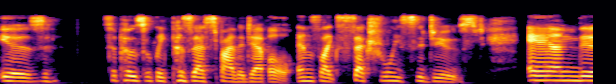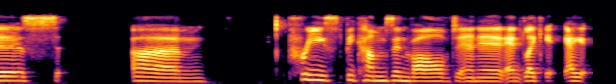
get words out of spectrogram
is supposedly possessed by the devil and is like sexually seduced and this um priest becomes involved in it and like I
